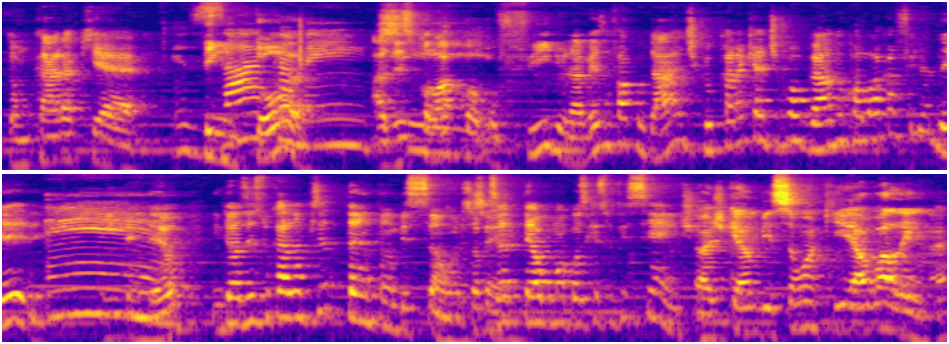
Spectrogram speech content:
Então, um cara que é pintor, Exatamente. Às vezes coloca o filho na mesma faculdade que o cara que é advogado coloca a filha dele. É. Entendeu? Então às vezes o cara não precisa tanta ambição, ele só Sim. precisa ter alguma coisa que é suficiente. Eu acho que a ambição aqui é algo além, né?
